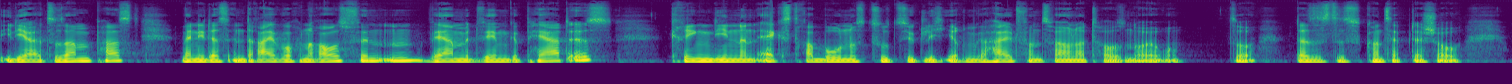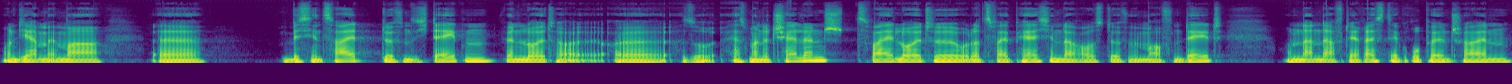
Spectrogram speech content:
ideal zusammenpasst. Wenn die das in drei Wochen rausfinden, wer mit wem gepaart ist, kriegen die einen extra Bonus zuzüglich ihrem Gehalt von 200.000 Euro. So, das ist das Konzept der Show. Und die haben immer äh, ein bisschen Zeit, dürfen sich daten, wenn Leute, äh, also erstmal eine Challenge, zwei Leute oder zwei Pärchen daraus dürfen immer auf ein Date und dann darf der Rest der Gruppe entscheiden,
